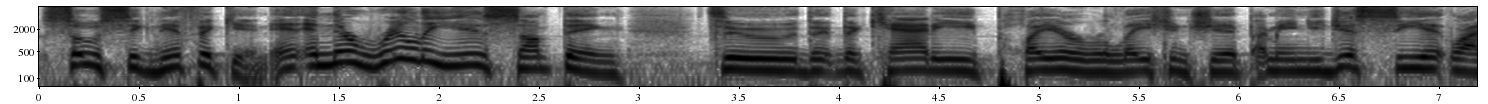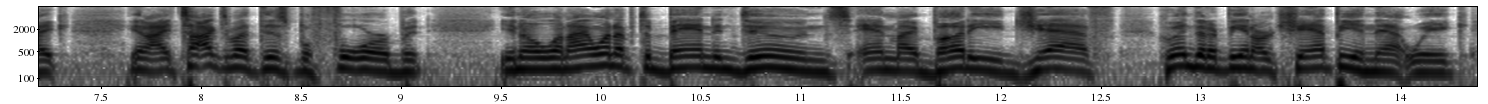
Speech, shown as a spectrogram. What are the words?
so significant. And, and there really is something to the, the caddy player relationship. I mean, you just see it like, you know, I talked about this before, but, you know, when I went up to Bandon Dunes and my buddy Jeff, who ended up being our champion that week,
